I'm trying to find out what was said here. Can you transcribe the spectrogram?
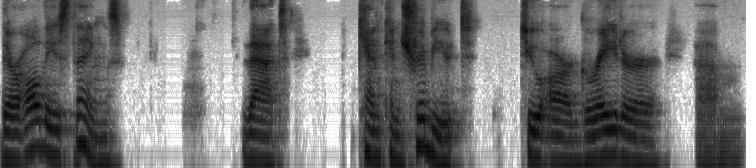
there are all these things that can contribute to our greater um,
